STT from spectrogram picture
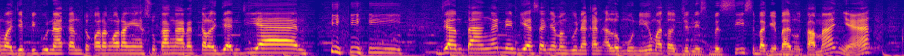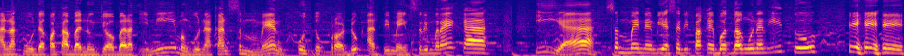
yang wajib digunakan untuk orang-orang yang suka ngaret kalau janjian. Hihihi. Jam tangan yang biasanya menggunakan aluminium atau jenis besi sebagai bahan utamanya, anak muda kota Bandung, Jawa Barat ini menggunakan semen untuk produk anti mainstream mereka. Iya, semen yang biasa dipakai buat bangunan itu. Hehehe,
